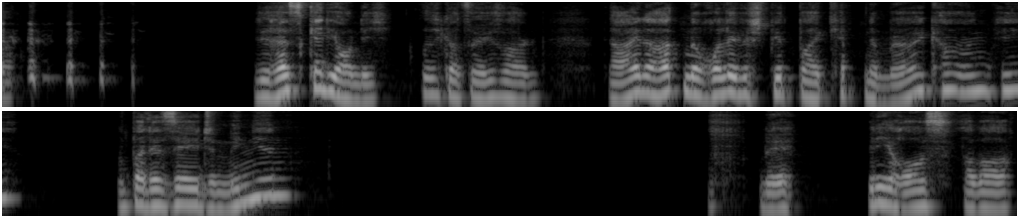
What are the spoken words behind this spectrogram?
ja. Den Rest kenne ich auch nicht, muss ich ganz ehrlich sagen. Der eine hat eine Rolle gespielt bei Captain America irgendwie. Und bei der Serie Dominion. Nee, bin ich raus. Aber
